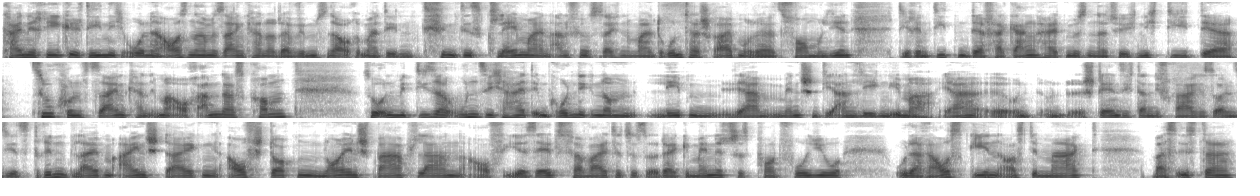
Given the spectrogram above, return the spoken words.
keine Regel, die nicht ohne Ausnahme sein kann. Oder wir müssen da auch immer den, den Disclaimer in Anführungszeichen nochmal drunter schreiben oder jetzt formulieren. Die Renditen der Vergangenheit müssen natürlich nicht die der Zukunft sein, kann immer auch anders kommen. So, und mit dieser Unsicherheit im Grunde genommen leben ja Menschen, die anlegen immer, ja, und, und stellen sich dann die Frage, sollen sie jetzt drin bleiben, einsteigen, aufstocken, neuen Sparplan auf ihr selbstverwaltetes oder gemanagtes Portfolio oder rausgehen aus dem Markt? Was ist da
